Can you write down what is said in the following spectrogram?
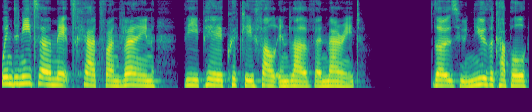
When Danita met Gert van Rijn, the pair quickly fell in love and married. Those who knew the couple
